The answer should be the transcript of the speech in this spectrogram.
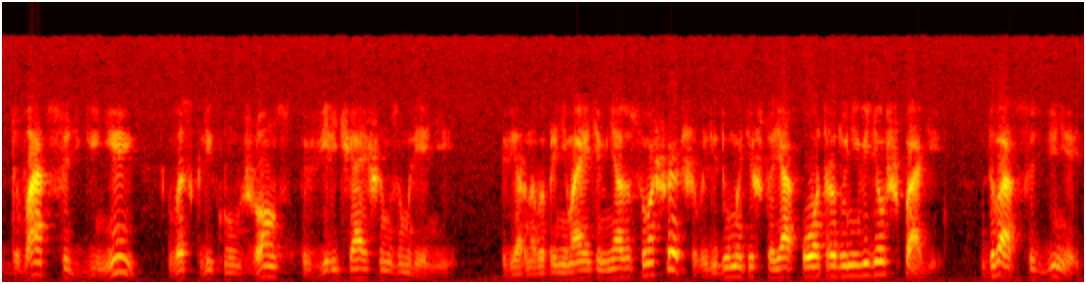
«Двадцать гиней!» — воскликнул Джонс в величайшем изумлении. «Верно, вы принимаете меня за сумасшедшего или думаете, что я отроду не видел шпаги? Двадцать гиней!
